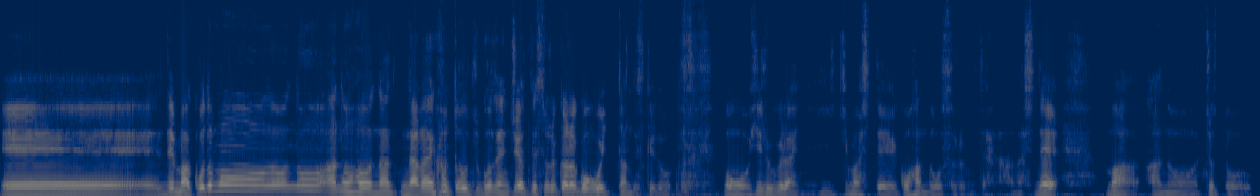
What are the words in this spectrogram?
えー、で、まあ、子供の、あの、な習い事を午前中やって、それから午後行ったんですけど、午後お昼ぐらいに行きまして、ご飯どうするみたいな話で、まあ、あの、ちょっと、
